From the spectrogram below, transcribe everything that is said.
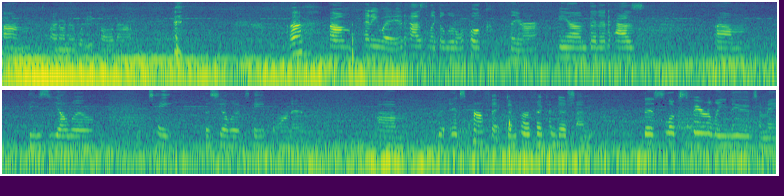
um I don't know what you call that um anyway it has like a little hook there and then it has um these yellow tape this yellow tape on it um it's perfect in perfect condition this looks fairly new to me.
